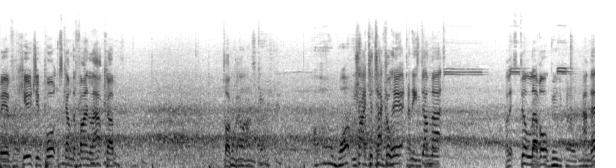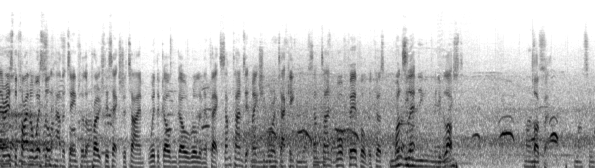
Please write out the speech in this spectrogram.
be of huge importance come the final outcome. Pogba no, that's game. Oh, what? He's tried to tackle here, and he's done that. Well, it's still level. And there is the final whistle. How the teams will approach this extra time with the golden goal rule in effect. Sometimes it makes you more attacking, sometimes more fearful because one slip, you've lost. Pogba. Massive.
